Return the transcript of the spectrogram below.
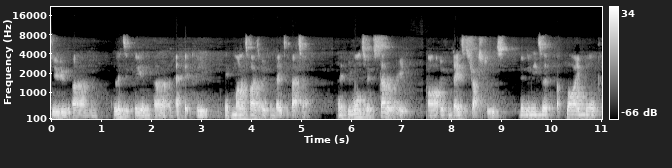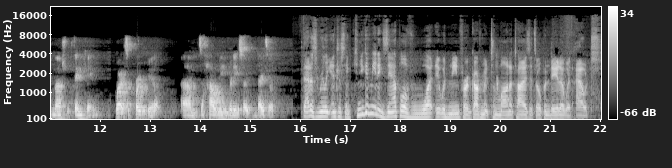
to um, politically and uh, ethically monetize open data better. And if we want to accelerate our open data strategies, then we need to apply more commercial thinking where it's appropriate um, to how we release open data. That is really interesting. Can you give me an example of what it would mean for a government to monetize its open data without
